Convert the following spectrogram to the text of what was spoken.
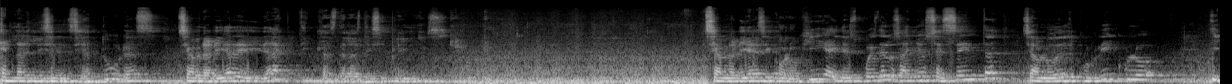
En las licenciaturas se hablaría de didácticas de las disciplinas. Hablaría de psicología y después de los años 60 se habló del currículo y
